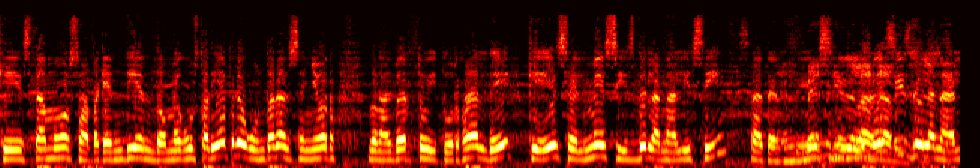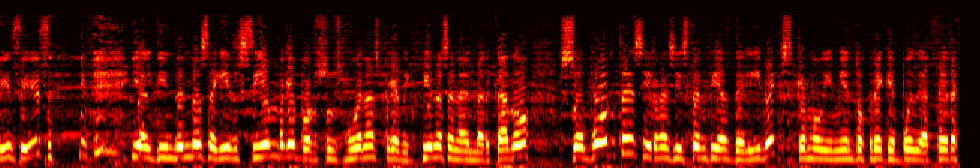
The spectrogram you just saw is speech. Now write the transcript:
que estamos aprendiendo. Me gustaría preguntar al señor don Alberto Iturralde, que es el Messi del análisis, el Messi, del, análisis. del análisis, y al que intento seguir siempre por sus buenas predicciones en el mercado, soportes y resistencias del IBEX, qué movimiento cree que puede hacer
